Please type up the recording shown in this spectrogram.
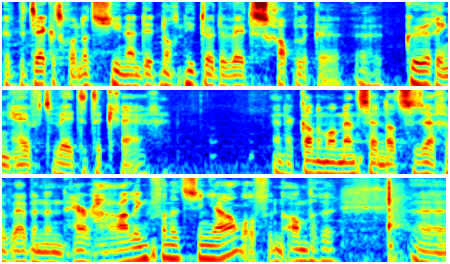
Het betekent gewoon dat China dit nog niet door de wetenschappelijke eh, keuring heeft weten te krijgen. En er kan een moment zijn dat ze zeggen: we hebben een herhaling van het signaal of een andere eh,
